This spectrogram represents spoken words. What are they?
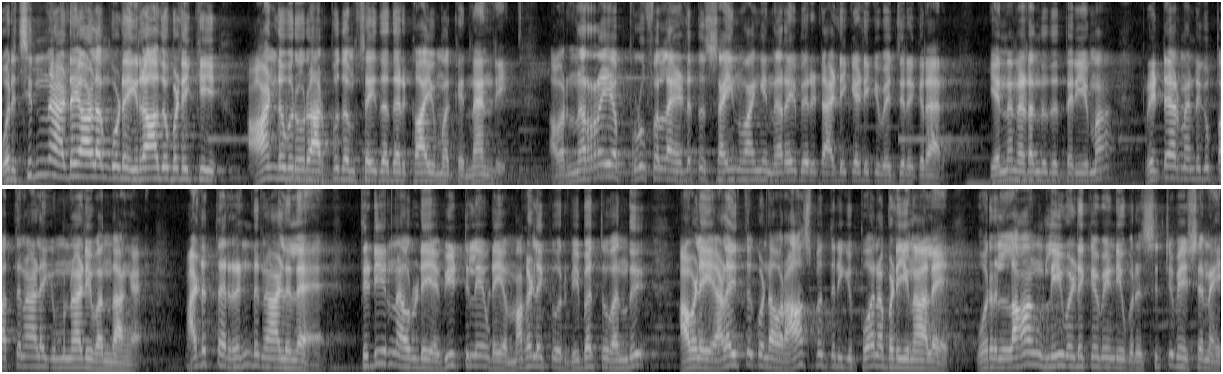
ஒரு சின்ன அடையாளம் கூட இராதபடிக்கு ஆண்டவர் ஒரு அற்புதம் செய்ததற்காய் உமக்கு நன்றி. அவர் நிறைய ப்ரூஃப் எல்லாம் எடுத்து சைன் வாங்கி நிறைய பேர்கிட்ட அடிக்கடிக்கு வச்சிருக்கிறார். என்ன நடந்தது தெரியுமா? ரிட்டையர்மெண்ட்டுக்கு பத்து நாளைக்கு முன்னாடி வந்தாங்க. அடுத்த ரெண்டு நாளில் திடீர்னு அவருடைய வீட்டிலே உடைய மகளுக்கு ஒரு விபத்து வந்து அவளை அழைத்து கொண்டு அவர் ஆஸ்பத்திரிக்கு போனபடியினாலே ஒரு லாங் லீவ் எடுக்க வேண்டிய ஒரு சுச்சுவேஷனை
